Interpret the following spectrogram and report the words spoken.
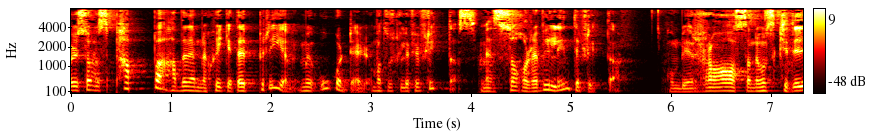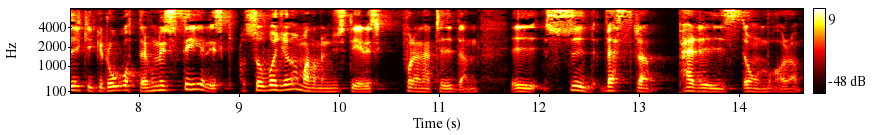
För Saras pappa hade nämligen skickat ett brev med order om att hon skulle förflyttas. Men Sara ville inte flytta. Hon blir rasande, hon skriker, gråter, hon är hysterisk. Så vad gör man om man är hysterisk på den här tiden? I sydvästra Paris där hon var. då.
